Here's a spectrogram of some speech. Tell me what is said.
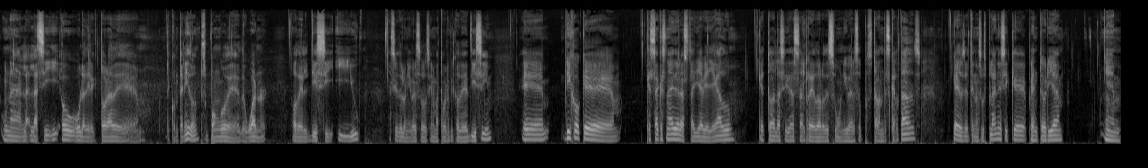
Una, la, CEO o la directora de, de contenido, supongo, de, de Warner o del DCEU, así del universo cinematográfico de DC, eh, dijo que, que Zack Snyder hasta allí había llegado, que todas las ideas alrededor de su universo pues, estaban descartadas, que ellos ya tenían sus planes y que en teoría em,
